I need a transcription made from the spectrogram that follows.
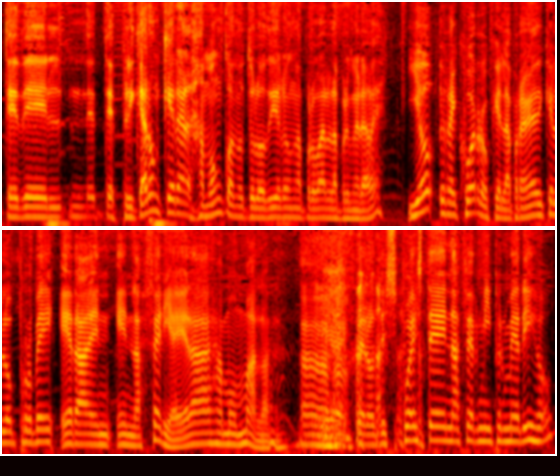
te- del- te explicaron que era el jamón cuando te lo dieron a probar la primera vez? Yo recuerdo que la primera vez que lo probé era en, en la feria, era jamón mala. Eh, pero después de nacer mi primer hijo,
